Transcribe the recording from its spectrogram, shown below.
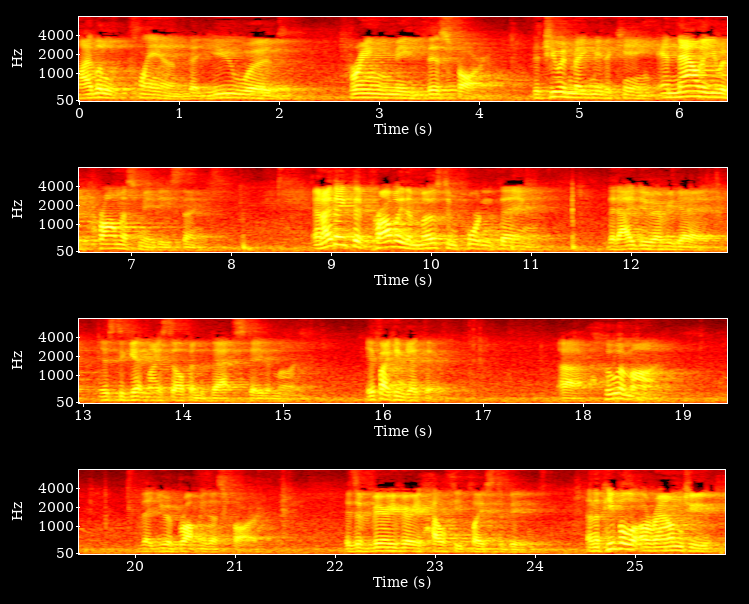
my little clan, that you would bring me this far, that you would make me the king, and now that you would promise me these things? And I think that probably the most important thing that I do every day is to get myself into that state of mind, if I can get there. Uh, who am I that you have brought me thus far? is a very, very healthy place to be. And the people around you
